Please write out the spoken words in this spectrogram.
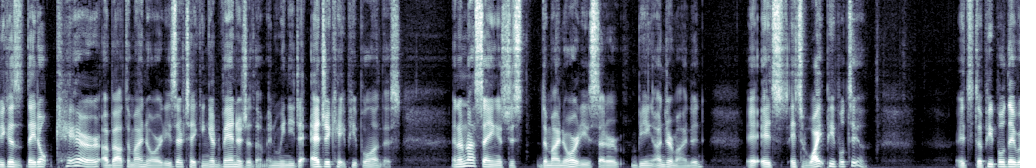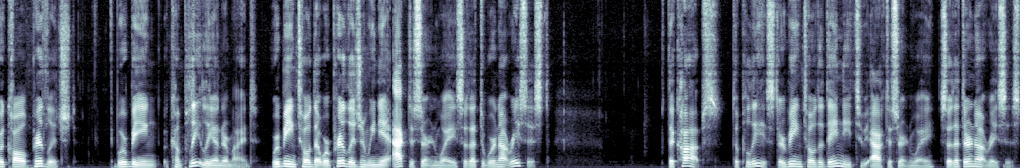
Because they don't care about the minorities, they're taking advantage of them, and we need to educate people on this. And I'm not saying it's just the minorities that are being undermined. It's it's white people too. It's the people they would call privileged. We're being completely undermined. We're being told that we're privileged and we need to act a certain way so that we're not racist. The cops, the police, they're being told that they need to act a certain way so that they're not racist.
